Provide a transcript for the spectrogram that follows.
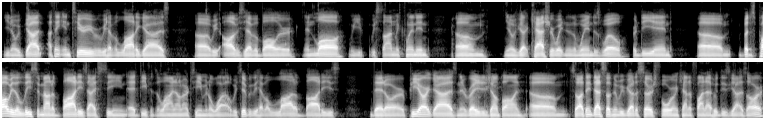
You know, we've got I think interior we have a lot of guys. Uh, we obviously have a baller in Law. We we signed McLennan. Um, you know, we've got Casher waiting in the wind as well for D end. Um, but it's probably the least amount of bodies I've seen at defensive line on our team in a while. We typically have a lot of bodies that are PR guys and they're ready to jump on. Um, so I think that's something we've got to search for and kind of find out who these guys are.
